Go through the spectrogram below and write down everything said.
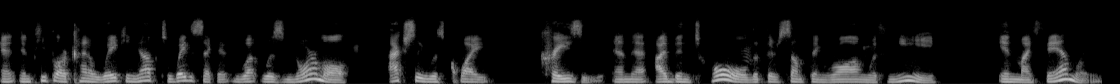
And, and people are kind of waking up to wait a second, what was normal actually was quite crazy. And that I've been told that there's something wrong with me in my family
